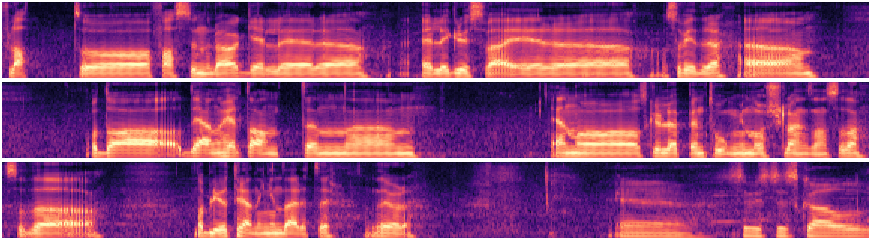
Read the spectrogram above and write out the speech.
flatt og fast underlag eller, eh, eller grusveier uh, osv. Uh, og da, det er noe helt annet enn eh, enn å skulle løpe en tung norsk langdistanse. Da. Så da, da blir jo treningen deretter. Det gjør det. Eh, så hvis du skal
